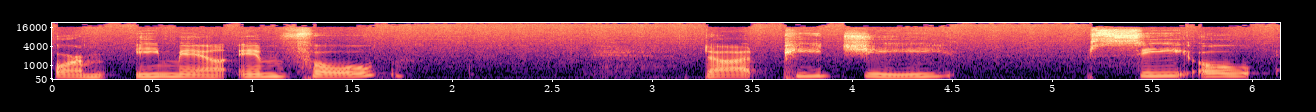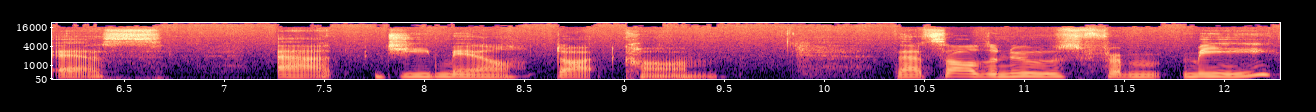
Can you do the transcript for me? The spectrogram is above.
or email info dot pgcos at gmail.com. That's all the news from me,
